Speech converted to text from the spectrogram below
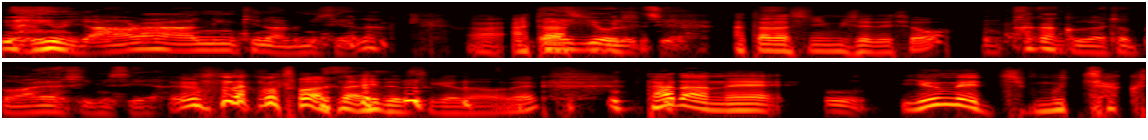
う。いや、意味で、あら、人気のある店やな。あ大新しい店。行列や。新しい店でしょ？価格がちょっと怪しい店や。そんなことはないですけどね。ただねうん、夢二むちゃく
